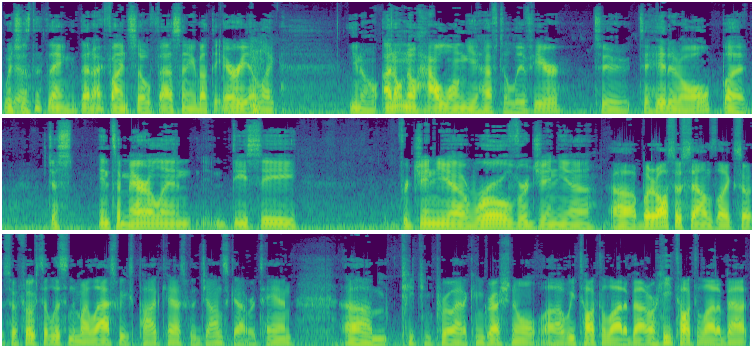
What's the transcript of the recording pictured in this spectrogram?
which Yeah. is the thing that I find so fascinating about the area. like, you know, I don't know how long you have to live here to to hit it all, but just into Maryland, DC, Virginia, rural Virginia. Uh, but it also sounds like so. So folks that listened to my last week's podcast with John Scott Rattan, um, teaching pro at a congressional, uh, we talked a lot about, or he talked a lot about,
